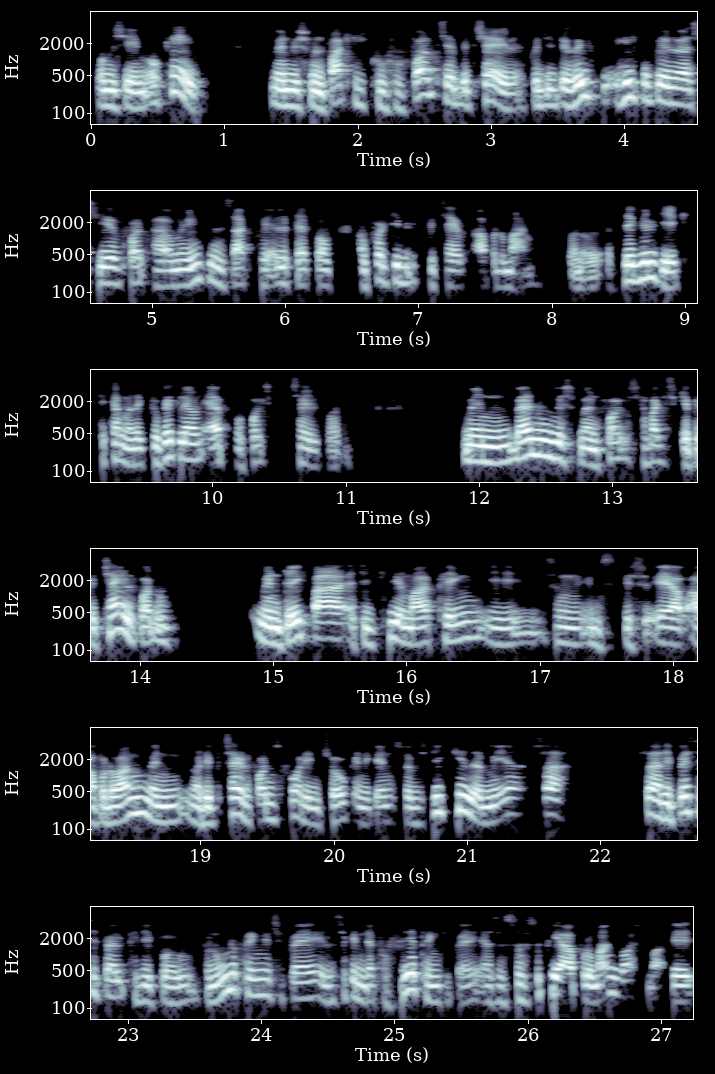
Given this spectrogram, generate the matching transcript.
hvor man siger, okay, men hvis man faktisk kunne få folk til at betale, fordi det er jo helt, helt problemet at sige, at folk har jo hele tiden sagt på alle platforme, om folk de vil ikke betale abonnement for noget. Altså det vil de ikke. Det kan man ikke. Du kan ikke lave en app, hvor folk skal betale for den. Men hvad nu, hvis man folk skal faktisk skal betale for den, men det er ikke bare, at de giver meget penge i sådan en abonnement, men når de betaler for den, så får de en token igen. Så hvis de ikke gider mere, så, så er det i bedste fald, kan de få, få nogle af pengene tilbage, eller så kan de da få flere penge tilbage. Altså, så, så bliver abonnementet også meget,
